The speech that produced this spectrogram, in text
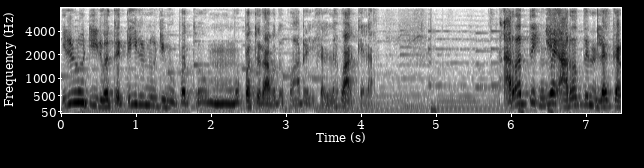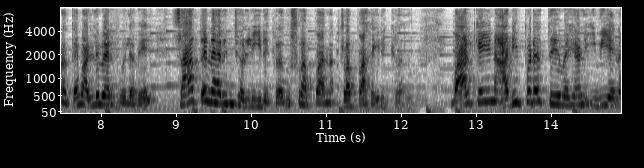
இருநூற்றி இருபத்தெட்டு இருநூற்றி முப்பத்து முப்பத்தொராவது பாடல்களில் பார்க்கலாம். அறத்து இங்கே அறத்தின் இலக்கணத்தை வள்ளுவர் போலவே சாத்தனாரின் சொல்லி இருக்கிறது சிறப்பான சிறப்பாக இருக்கிறது. வாழ்க்கையின் அடிப்படை தேவைகள் இவை என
